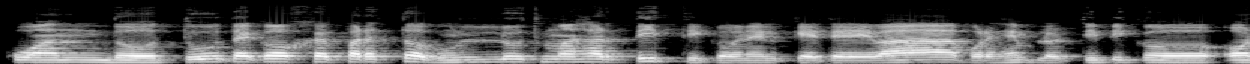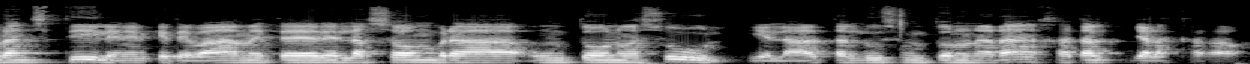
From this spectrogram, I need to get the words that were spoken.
cuando tú te coges para stock un look más artístico en el que te va, por ejemplo, el típico Orange Steel, en el que te va a meter en la sombra un tono azul y en la alta luz un tono naranja, tal, ya la has cagado.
